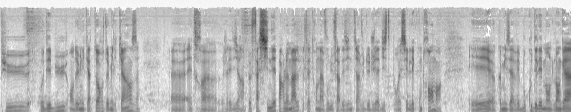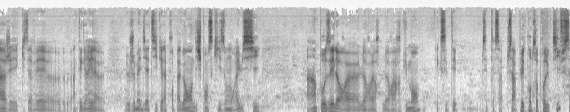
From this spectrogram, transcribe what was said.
pu, au début, en 2014-2015, euh, être, euh, j'allais dire, un peu fasciné par le mal. Peut-être on a voulu faire des interviews de djihadistes pour essayer de les comprendre. Et euh, comme ils avaient beaucoup d'éléments de langage et qu'ils avaient intégré le, jeu médiatique et la propagande, je pense qu'ils ont réussi à imposer leur, leur, leur, argument et que ça, a pu être contre-productif.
